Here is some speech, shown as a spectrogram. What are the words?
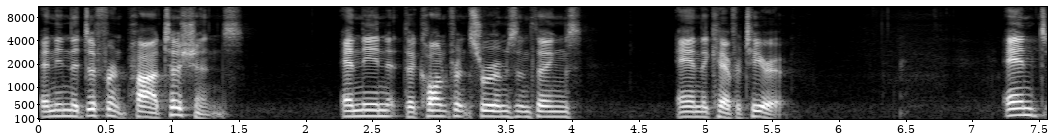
and then the different partitions and then the conference rooms and things and the cafeteria. And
